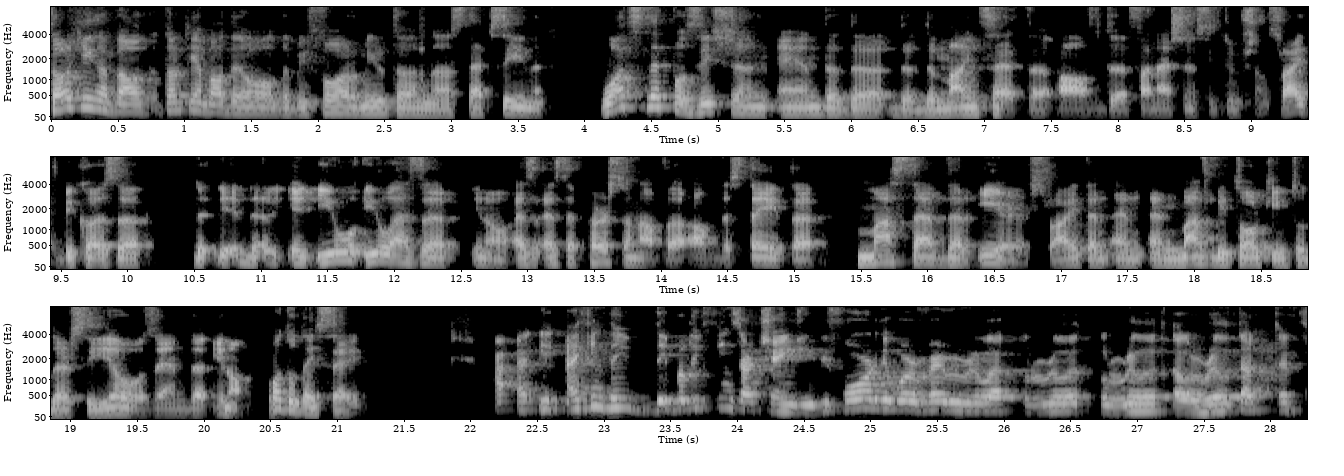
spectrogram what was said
talking about talking about the old before Milton uh, steps in what's the position and the, the, the, mindset of the financial institutions, right? Because uh, the, the, you you as a you know as, as a person of uh, of the state uh, must have their ears, right? And and and must be talking to their CEOs. And uh, you know what do they say? I, I, think they, they believe things are changing. Before they were very reluctant, reluctant,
